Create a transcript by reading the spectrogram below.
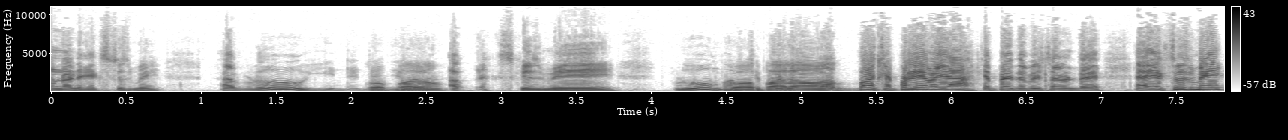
ఉండండి excuse me Gopalam. Excuse me ఇప్పుడు మనం చెప్పేది- గోపాలం. అబ్బా చెప్పండి ఏమయ్యా చెప్పేది విషయం ఎక్స్క్యూజ్ మీ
